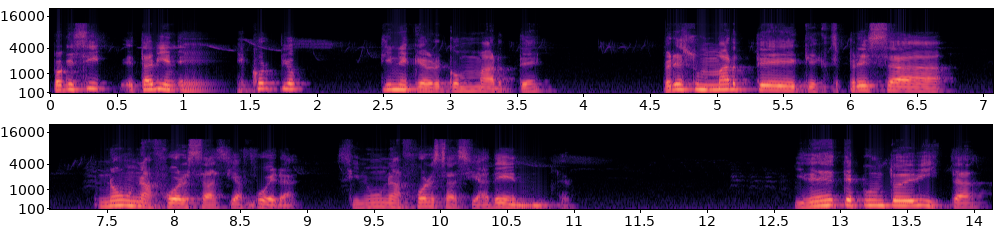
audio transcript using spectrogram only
Porque sí, está bien, Escorpio tiene que ver con Marte, pero es un Marte que expresa no una fuerza hacia afuera, sino una fuerza hacia adentro. Y desde este punto de vista,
